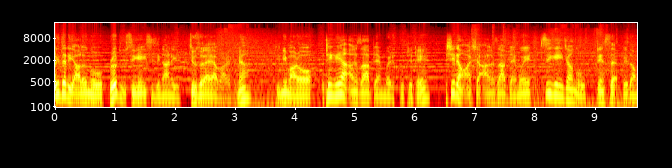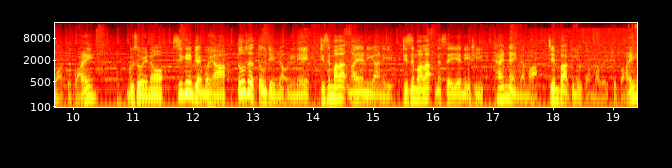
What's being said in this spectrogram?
ပရိသတ်တွေအားလုံးကို Road to Sea Games အစီအစဉ်ကနေကြိုဆိုလိုက်ရပါတယ်ခင်ဗျာဒီနေ့မှာတော့အထင်ကြီးအားကစားပြိုင်ပွဲတစ်ခုဖြစ်တဲ့အရှိတောင်အာရှအားကစားပြိုင်ပွဲ Sea Games အကြောင်းကိုတင်ဆက်ပေးသွားမှာဖြစ်ပါတယ်အခုဆိုရင်တော့ Sea Games ပြိုင်ပွဲဟာ33ကြိမ်မြောက်အနေနဲ့ဒီဇင်ဘာလ9ရက်နေ့ကနေဒီဇင်ဘာလ20ရက်နေ့အထိထိုင်းနိုင်ငံမှာကျင်းပပြုလုပ်သွားမှာပဲဖြစ်ပါတယ်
